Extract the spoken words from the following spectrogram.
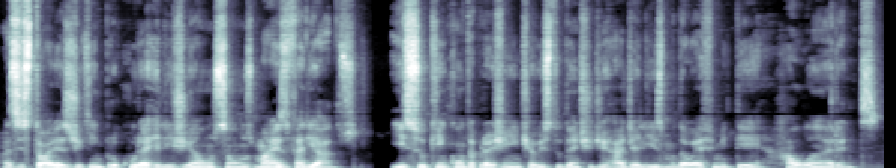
As histórias de quem procura a religião são os mais variados. Isso quem conta pra gente é o estudante de radialismo da UFMT, Rawan Arantes.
